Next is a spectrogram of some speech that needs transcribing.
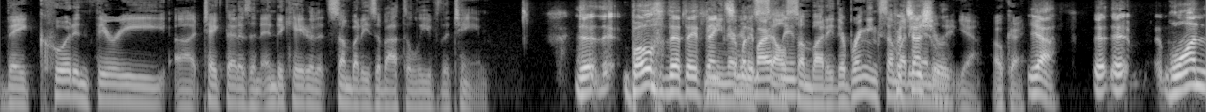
they could in theory uh, take that as an indicator that somebody's about to leave the team. The, the both that they think somebody might sell somebody, they're bringing somebody potentially. In, yeah. Okay. Yeah. It, it, one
